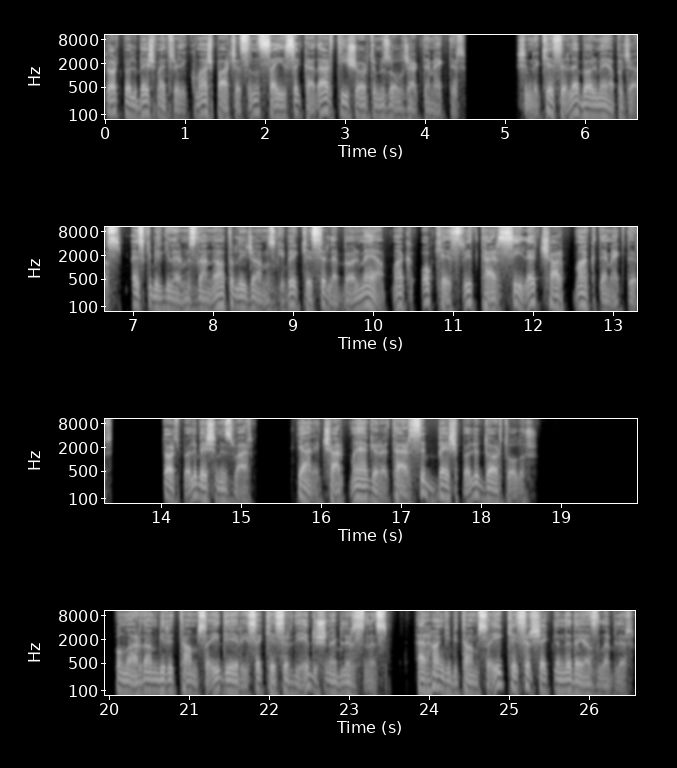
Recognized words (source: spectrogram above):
4 bölü 5 metrelik kumaş parçasının sayısı kadar tişörtümüz olacak demektir. Şimdi kesirle bölme yapacağız. Eski bilgilerimizden de hatırlayacağımız gibi kesirle bölme yapmak, o kesri tersiyle çarpmak demektir. 4 bölü 5'imiz var. Yani çarpmaya göre tersi 5 bölü 4 olur. Bunlardan biri tam sayı, diğeri ise kesir diye düşünebilirsiniz. Herhangi bir tam sayı kesir şeklinde de yazılabilir.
